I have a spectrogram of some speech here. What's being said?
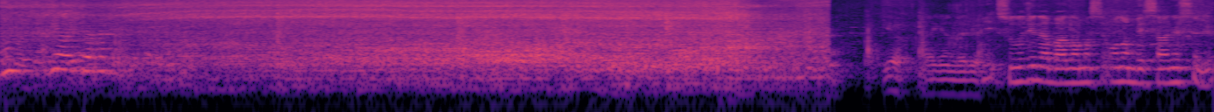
Hı? Yok, yok. Yok, daha sunucuyla bağlanması 10-15 saniye sürüyor.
